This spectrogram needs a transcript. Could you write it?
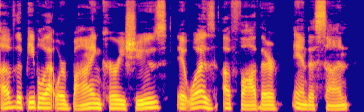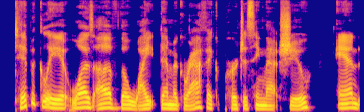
of the people that were buying Curry shoes, it was a father and a son. Typically, it was of the white demographic purchasing that shoe. And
